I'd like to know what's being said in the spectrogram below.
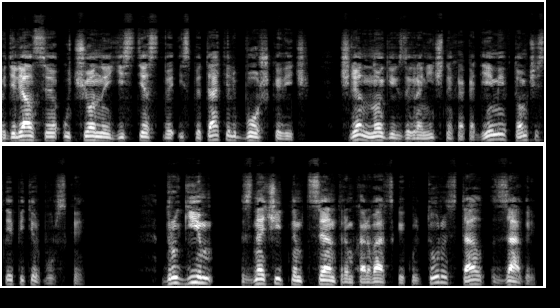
выделялся ученый-естествоиспытатель Бошкович, член многих заграничных академий, в том числе Петербургской. Другим значительным центром хорватской культуры стал Загреб.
